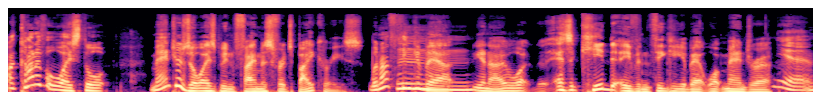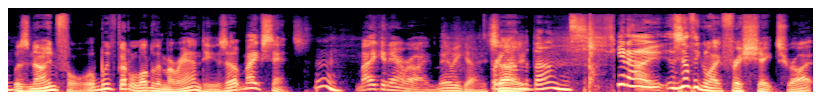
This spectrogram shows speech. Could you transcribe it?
I kind of always thought Mandurah's always been famous for its bakeries. When I think about, hmm. you know, what as a kid, even thinking about what Mandra Yeah. was known for, we've got a lot of them around here, so it makes sense. Hmm. Make it our own. There we go. Bring so on the buns. you know, there's nothing like fresh sheets, right?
